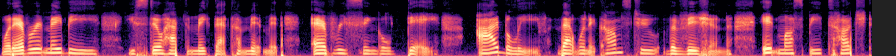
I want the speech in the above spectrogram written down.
whatever it may be, you still have to make that commitment every single day. I believe that when it comes to the vision, it must be touched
